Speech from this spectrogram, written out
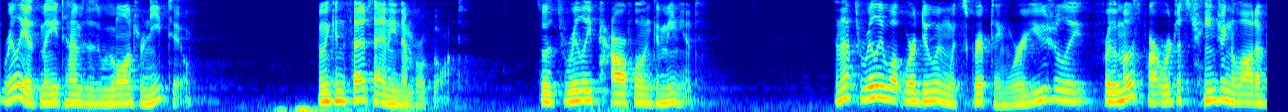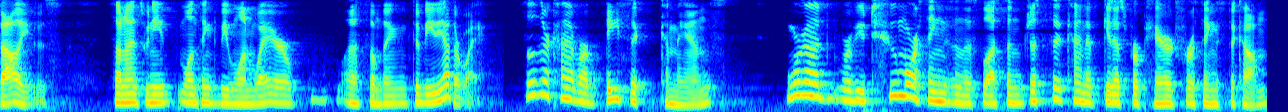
really as many times as we want or need to. And we can set it to any number we want. So it's really powerful and convenient. And that's really what we're doing with scripting. We're usually, for the most part, we're just changing a lot of values. Sometimes we need one thing to be one way or uh, something to be the other way. So those are kind of our basic commands. We're going to review two more things in this lesson just to kind of get us prepared for things to come.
